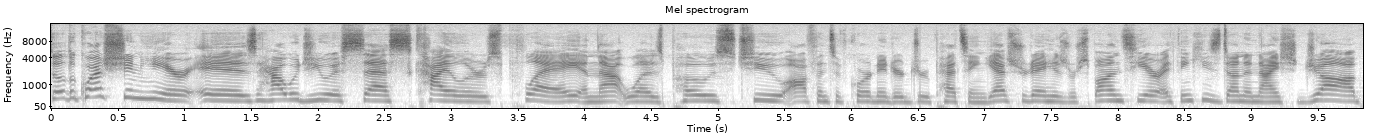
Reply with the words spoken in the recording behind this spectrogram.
So the question here is how would you assess Kyler's play? And that was posed to offensive coordinator Drew Petzing yesterday. His response here, I think he's done a nice job.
